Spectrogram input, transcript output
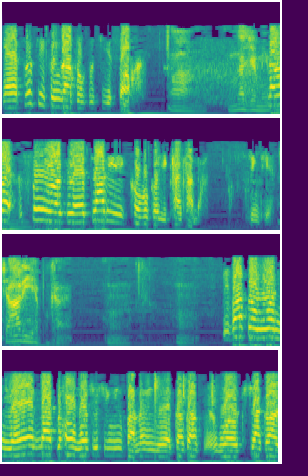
哎，自己身上都是减少。啊，那就明白那么了。说在家里可不可以看看的？今天，家里也不看，嗯嗯比方说我女儿那时候我就心灵法门，呃刚刚呃我香港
